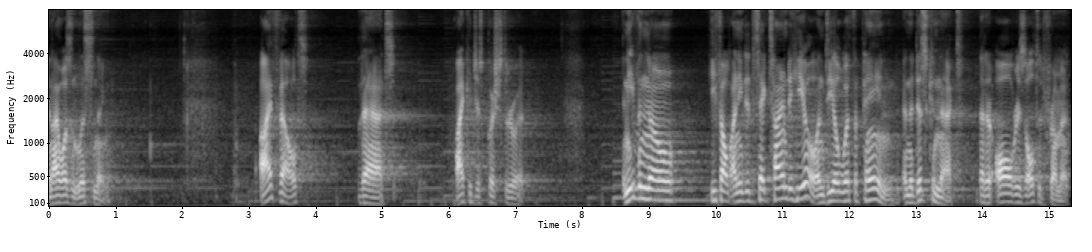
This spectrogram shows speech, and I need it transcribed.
And I wasn't listening. I felt that I could just push through it. And even though he felt I needed to take time to heal and deal with the pain and the disconnect that had all resulted from it.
